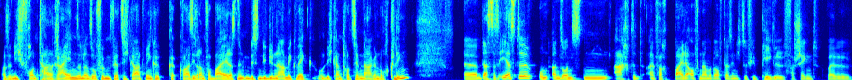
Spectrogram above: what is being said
Also nicht frontal rein, sondern so 45 Grad Winkel quasi dran vorbei. Das nimmt ein bisschen die Dynamik weg und ich kann trotzdem nah genug klingen. Äh, das ist das Erste. Und ansonsten achtet einfach bei der Aufnahme darauf, dass ihr nicht zu viel Pegel verschenkt, weil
